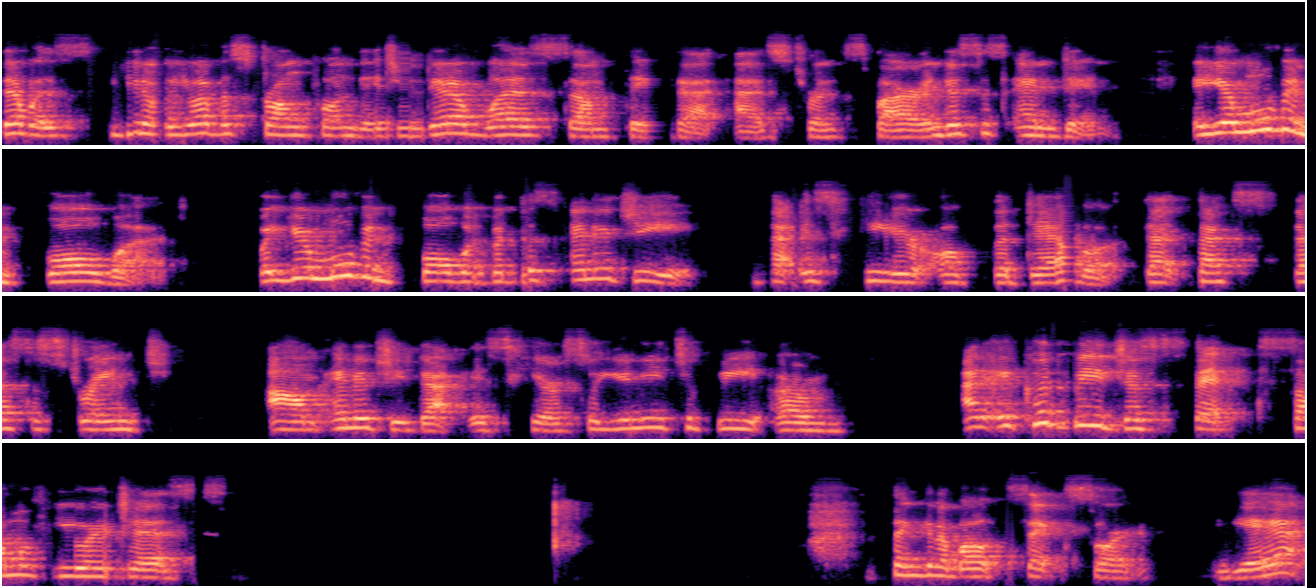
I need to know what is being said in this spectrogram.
there was, you know, you have a strong foundation. There was something that has transpired, and this is ending. And you're moving forward, but you're moving forward. But this energy that is here of the devil, that that's that's a strange um, energy that is here. So you need to be, um, and it could be just sex. Some of you are just thinking about sex, or yeah,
